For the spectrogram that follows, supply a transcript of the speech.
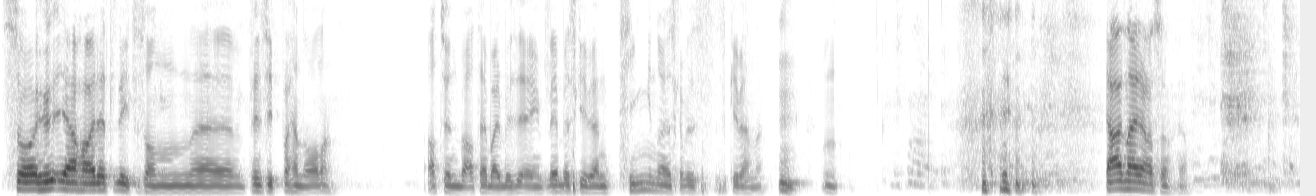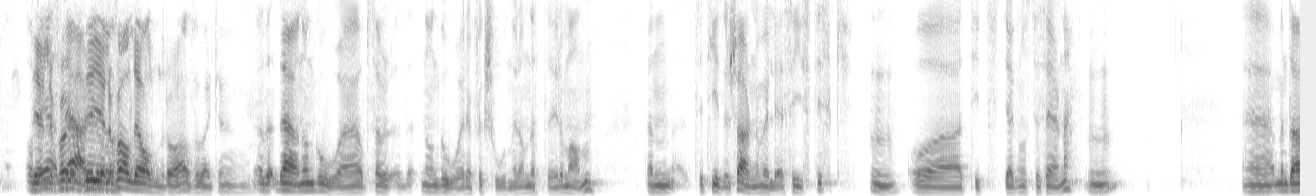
Så jeg har et lite sånn eh, prinsipp på henne òg. At, at, jeg bare egentlig beskriver en ting når jeg skal beskrive henne. Mm. Mm. ja, nei, altså ja. Det, gjelder for, det, det gjelder for, alle de andre òg. Altså, det, det, er jo noen gode, noen gode, refleksjoner om dette i romanen. Den, til tider så er den veldig eseistisk mm. og tidsdiagnostiserende. Mm. Eh, men da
